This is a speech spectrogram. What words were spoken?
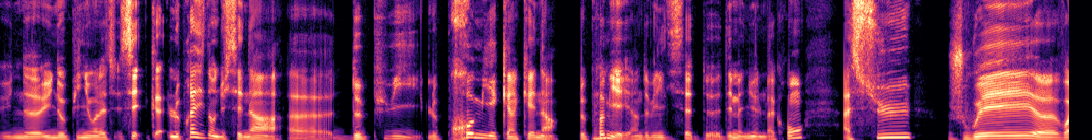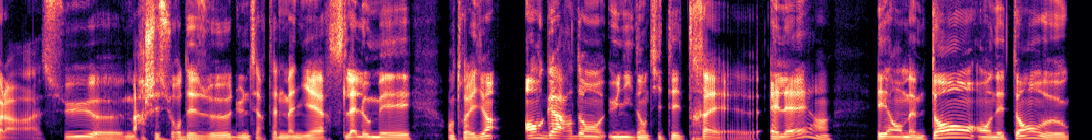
une, opinion là-dessus. Le président du Sénat, euh, depuis le premier quinquennat, le mmh. premier, 2017, hein, d'Emmanuel Macron, a su jouer, euh, voilà, a su marcher sur des œufs d'une certaine manière, slalomer entre les liens, en gardant une identité très LR et en même temps en étant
